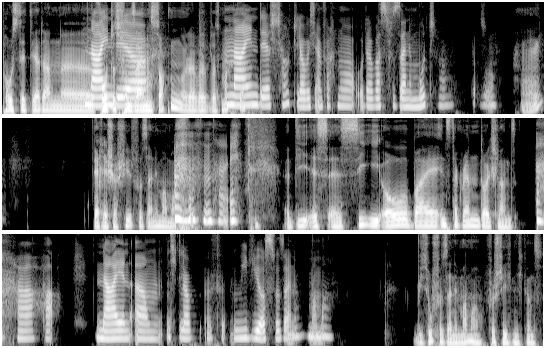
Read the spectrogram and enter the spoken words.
Postet der dann äh, Nein, Fotos von seinen Socken oder was macht der? Nein, der schaut, glaube ich, einfach nur oder was für seine Mutter oder so. Hm? Der recherchiert für seine Mama. Nein. Die ist äh, CEO bei Instagram Deutschland. Haha. Nein, ähm, ich glaube, Videos für seine Mama. Wieso für seine Mama? Verstehe ich nicht ganz.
